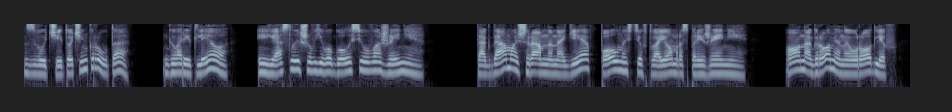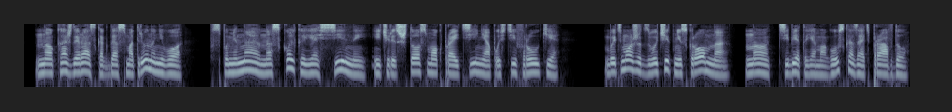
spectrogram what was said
«Звучит очень круто», — говорит Лео, и я слышу в его голосе уважение. «Тогда мой шрам на ноге полностью в твоем распоряжении. Он огромен и уродлив, но каждый раз, когда смотрю на него, вспоминаю, насколько я сильный и через что смог пройти, не опустив руки. Быть может, звучит нескромно, но тебе-то я могу сказать правду».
